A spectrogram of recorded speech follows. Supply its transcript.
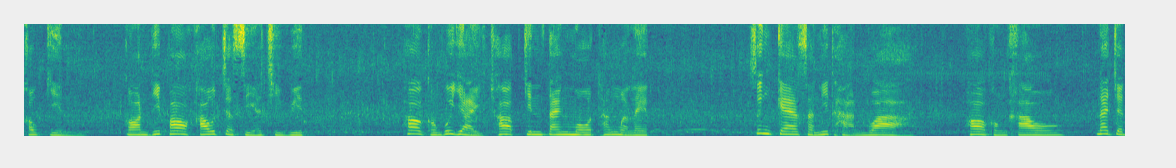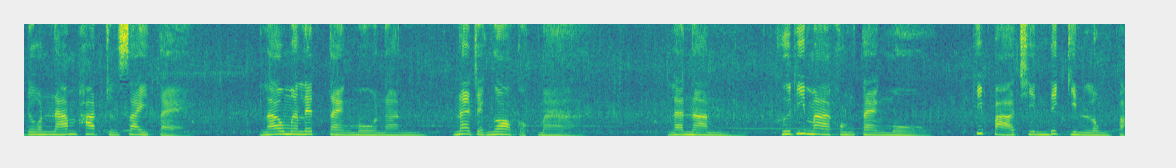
เขากิน ก่อนที่พ่อเขาจะเสียชีวิต พ่อของผู้ใหญ่ชอบกินแตงโมทั้งเมล็ด ซึ่งแกสันนิษฐานว่า พ่อของเขาน่าจะโดนน้ำพัดจนไส้แตก แล้วเมล็ดแตงโมนั้นน่าจะงอกออกมา และนั่นคือที่มาของแตงโมที่ป๋าชินได้กินลงไป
